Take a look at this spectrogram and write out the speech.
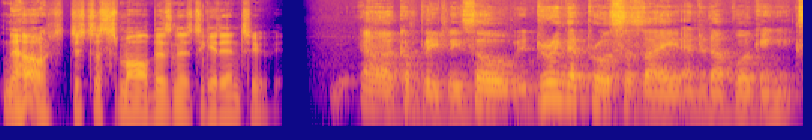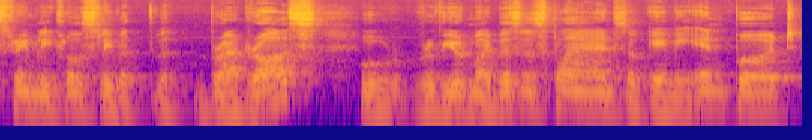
No, it's just a small business to get into. Uh, completely. So during that process, I ended up working extremely closely with, with Brad Ross, who reviewed my business plan, so gave me input,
